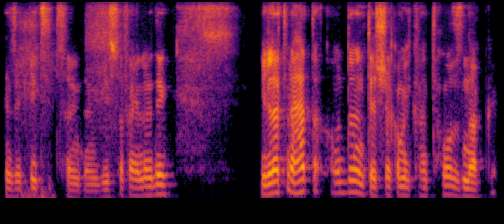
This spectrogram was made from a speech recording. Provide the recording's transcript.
ez egy picit szerintem visszafejlődik. Illetve hát a döntések, amiket hoznak,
